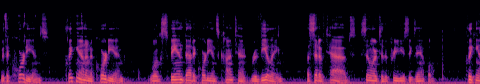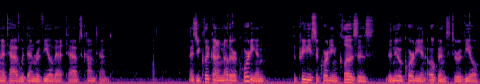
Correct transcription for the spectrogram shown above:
with accordions. Clicking on an accordion will expand that accordion's content, revealing a set of tabs similar to the previous example. Clicking on a tab would then reveal that tab's content. As you click on another accordion, the previous accordion closes, the new accordion opens to reveal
